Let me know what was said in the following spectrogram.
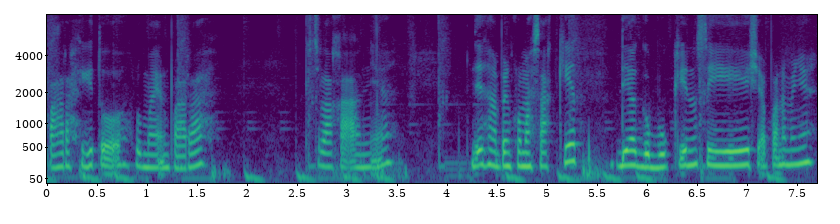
parah gitu lumayan parah kecelakaannya. Dia sampai ke rumah sakit dia gebukin si siapa namanya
